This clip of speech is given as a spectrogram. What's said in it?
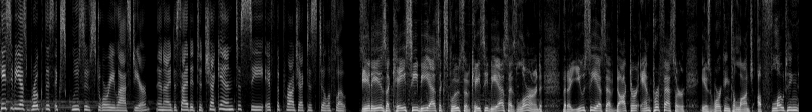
KCBS broke this exclusive story last year, and I decided to check in to see if the project is still afloat. It is a KCBS exclusive. KCBS has learned that a UCSF doctor and professor is working to launch a floating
